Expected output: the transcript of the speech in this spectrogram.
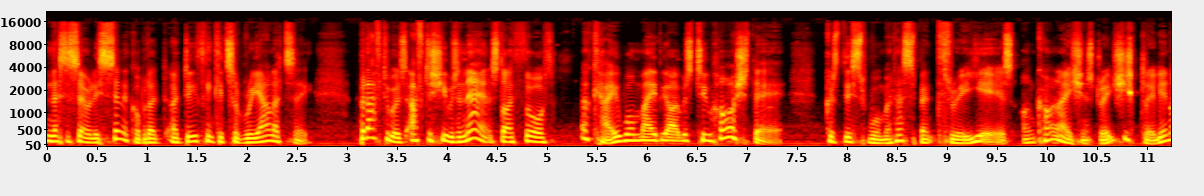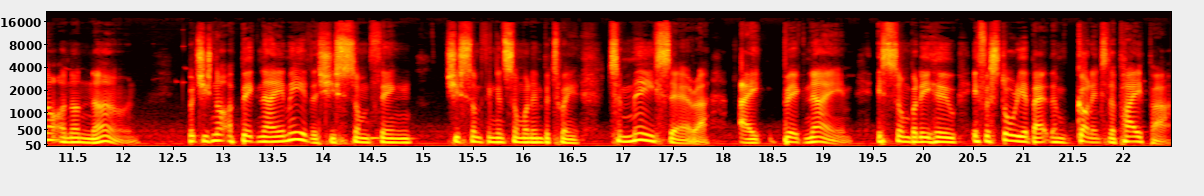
necessarily cynical, but I, I do think it's a reality. But afterwards, after she was announced, I thought, okay, well, maybe I was too harsh there because this woman has spent three years on Coronation Street. She's clearly not an unknown, but she's not a big name either. She's something. She's something and someone in between. To me, Sarah, a big name is somebody who, if a story about them got into the paper,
